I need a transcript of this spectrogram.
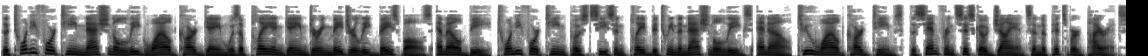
The 2014 National League Wild Card Game was a play-in game during Major League Baseball's MLB 2014 postseason played between the National League's NL two wild card teams, the San Francisco Giants and the Pittsburgh Pirates.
